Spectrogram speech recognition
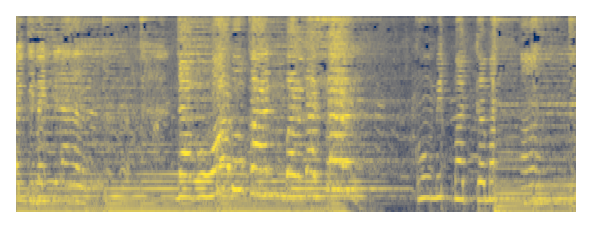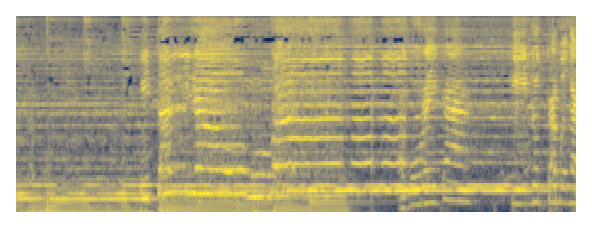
99 kailangan. Naguwabukan baldasan, kumitmat ka maang. Italyaw mo Aguray ka, kinot ka mga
